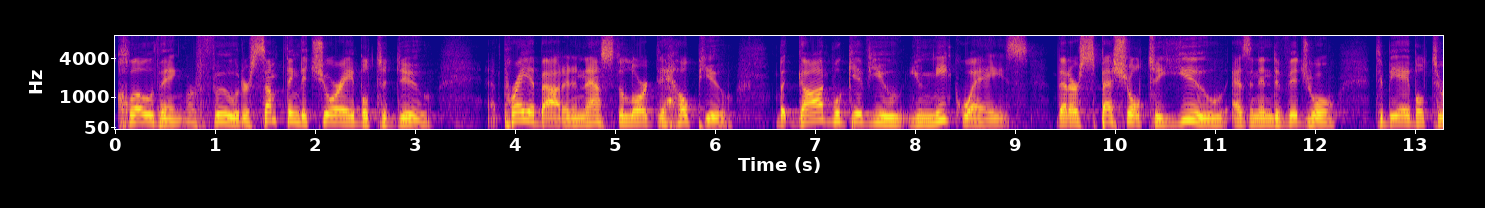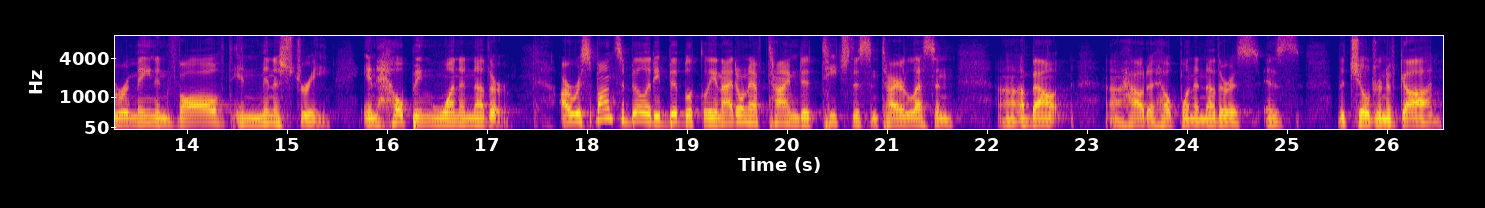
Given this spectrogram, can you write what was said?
clothing or food or something that you're able to do. Uh, pray about it and ask the Lord to help you. But God will give you unique ways that are special to you as an individual to be able to remain involved in ministry, in helping one another. Our responsibility biblically, and I don't have time to teach this entire lesson uh, about uh, how to help one another as, as the children of God,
